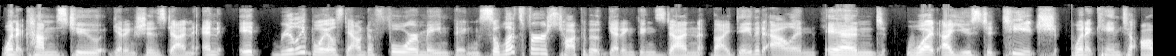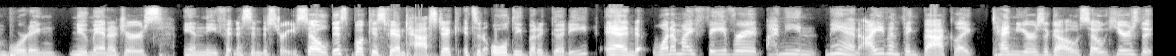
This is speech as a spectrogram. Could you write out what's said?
when it comes to getting shiz done. And it really boils down to four main things. So let's first talk about getting things done by David Allen and what I used to teach when it came to onboarding new managers in the fitness industry. So this book is fantastic. It's an oldie but a goodie. And one of my favorite, I mean, man, I even think back like 10 years ago. So here's the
